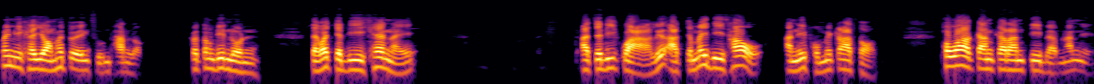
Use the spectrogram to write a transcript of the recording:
ไม่มีใครยอมให้ตัวเองสูญพันธุ์หรอก ก็ต้องดิ้นรนแต่ว่าจะดีแค่ไหน อาจจะดีกว่า หรืออาจจะไม่ดีเท่า อันนี้ผมไม่กล้าตอบ เพราะว่าการการันตีแบบนั้นเนี่ย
